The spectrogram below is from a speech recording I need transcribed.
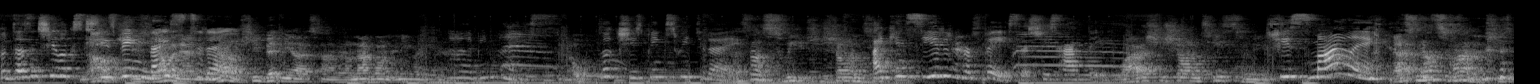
But doesn't she look, No, she's being yelling nice today. No, she bit me last time and I'm not going anywhere near Look, she's being sweet today. That's not sweet. She's showing teeth. I can see it in her face that she's happy. Why is she showing teeth to me? She's smiling. That's not smiling. She's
